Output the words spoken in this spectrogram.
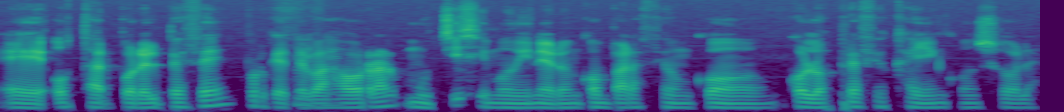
eh, optar por el PC porque te vas a ahorrar muchísimo dinero en comparación con, con los precios que hay en consolas.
